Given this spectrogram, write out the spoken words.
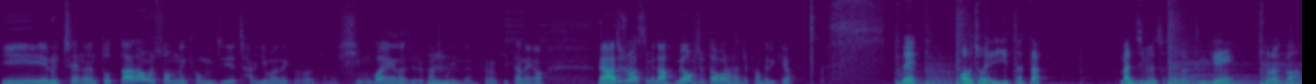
이 루체는 또 따라올 수 없는 경지에 자기만의 그런 정말 힘과 에너지를 가지고 음. 있는 그런 기타네요. 네, 아주 좋았습니다. 명함 씨부터 바로 한 줄 평 드릴게요. 네. 어 저는 이 기타 딱 만지면서 생각 든 게 뭐랄까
